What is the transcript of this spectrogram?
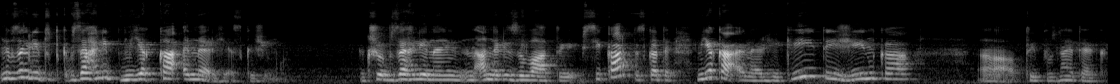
Ну, взагалі тут взагалі м'яка енергія, скажімо. Якщо взагалі аналізувати всі карти, сказати, м'яка енергія, квіти, жінка, а, типу, знаєте, як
